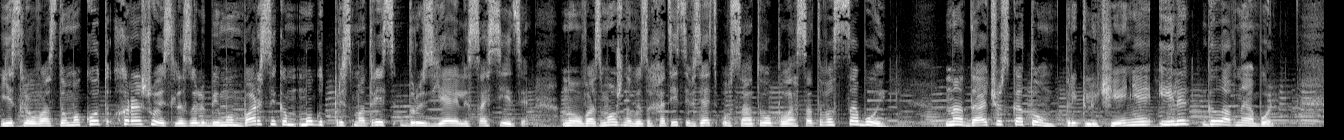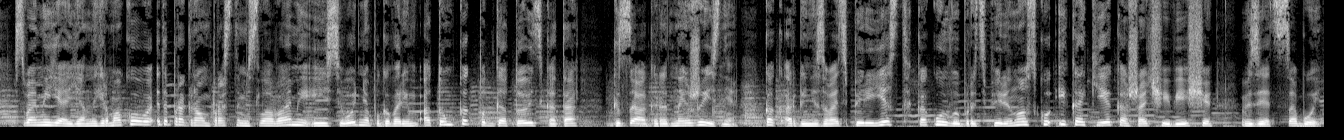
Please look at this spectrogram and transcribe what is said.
Если у вас дома кот, хорошо, если за любимым барсиком могут присмотреть друзья или соседи. Но, возможно, вы захотите взять усатого полосатого с собой. На дачу с котом – приключения или головная боль. С вами я, Яна Ермакова. Это программа «Простыми словами», и сегодня поговорим о том, как подготовить кота к загородной жизни, как организовать переезд, какую выбрать переноску и какие кошачьи вещи взять с собой.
